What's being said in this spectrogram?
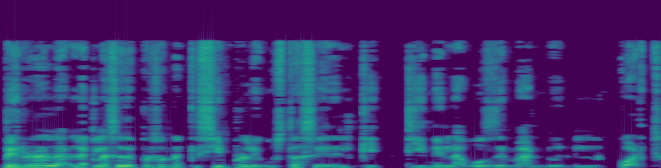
pero era la, la clase de persona que siempre le gusta ser el que tiene la voz de mando en el cuarto.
